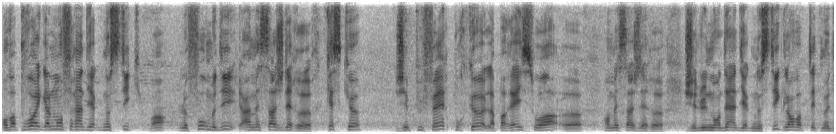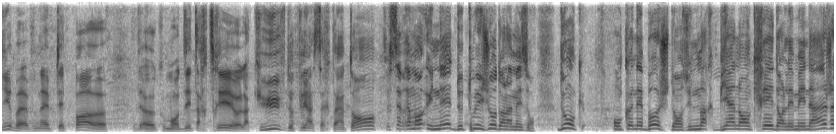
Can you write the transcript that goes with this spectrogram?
On va pouvoir également faire un diagnostic. Bon, le four me dit un message d'erreur. Qu'est-ce que j'ai pu faire pour que l'appareil soit euh, en message d'erreur J'ai lui demandé un diagnostic. Là, on va peut-être me dire, ben, vous n'avez peut-être pas euh, euh, comment détartré la cuve depuis un certain temps. C'est vraiment une aide de tous les jours dans la maison. Donc, on connaît Bosch dans une marque bien ancrée dans les ménages.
